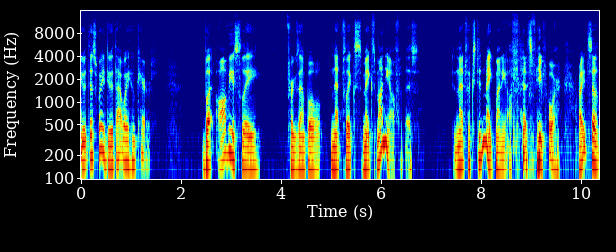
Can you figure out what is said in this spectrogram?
do it this way, do it that way, who cares? But obviously, for example, Netflix makes money off of this. Netflix didn't make money off of this before, right? So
